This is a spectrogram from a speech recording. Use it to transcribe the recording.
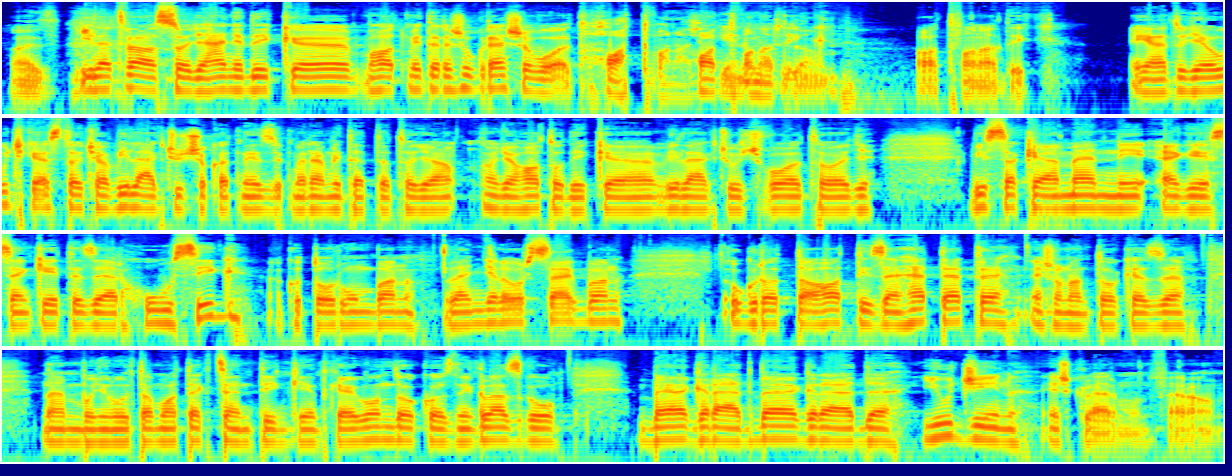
Az. Illetve az, hogy hányadik 6 méteres ugrása volt? 60. 60. 60. Igen, hát ugye úgy kezdte, hogyha a világcsúcsokat nézzük, mert említetted, hogy a, hogy a hatodik eh, világcsúcs volt, hogy vissza kell menni egészen 2020-ig, akkor Torumban, Lengyelországban, ugrott a 6-17-et, és onnantól kezdve nem bonyolult a matek, centinként kell gondolkozni. Glasgow, Belgrád, Belgrád, Eugene és Clermont-Ferrand.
